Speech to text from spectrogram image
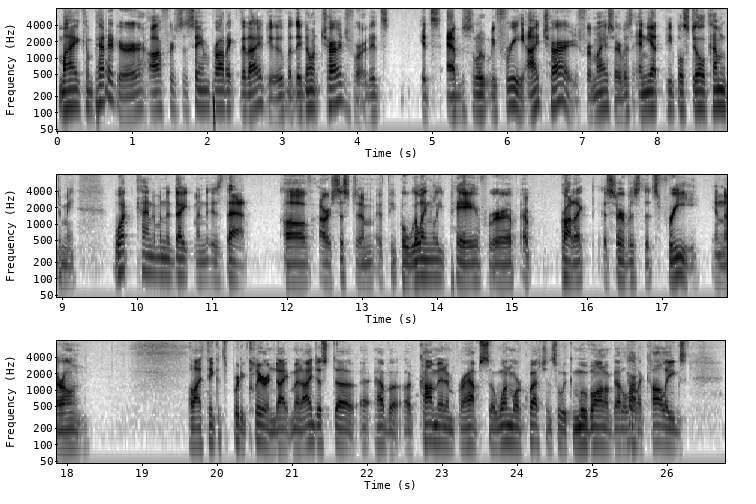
my competitor offers the same product that I do, but they don't charge for it. It's it's absolutely free. I charge for my service, and yet people still come to me. What kind of an indictment is that of our system if people willingly pay for a, a product, a service that's free in their own. Well, I think it's a pretty clear indictment. I just uh, have a, a, comment and perhaps uh, one more question so we can move on. I've got a lot of colleagues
